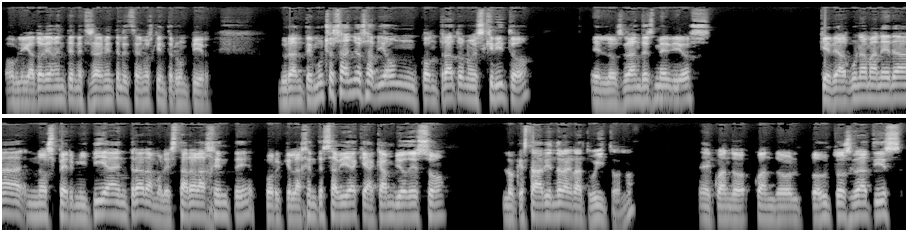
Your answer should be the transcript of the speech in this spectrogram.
obligatoriamente, necesariamente les tenemos que interrumpir. Durante muchos años había un contrato no escrito en los grandes medios que de alguna manera nos permitía entrar a molestar a la gente porque la gente sabía que a cambio de eso lo que estaba viendo era gratuito, ¿no? Eh, cuando, cuando el producto es gratis,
